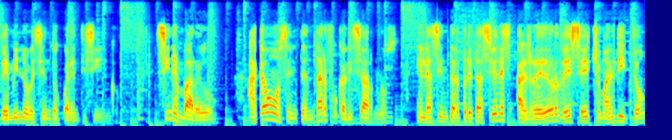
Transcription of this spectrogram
de 1945. Sin embargo, acá vamos a intentar focalizarnos en las interpretaciones alrededor de ese hecho maldito,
